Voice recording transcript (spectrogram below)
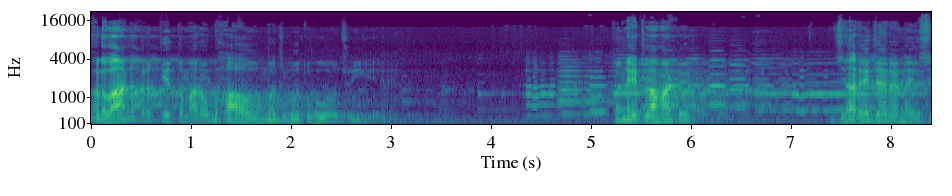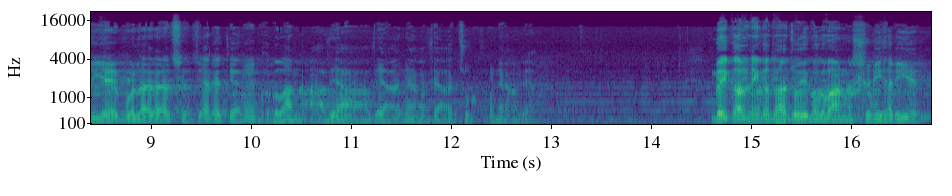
ભગવાન પ્રત્યે તમારો ભાવ મજબૂત હોવો જોઈએ. અને એટલા માટે, જ્યારે જ્યારે નરસિંહે બોલાવ્યા છે, ત્યારે ત્યારે ભગવાન આવ્યા આવ્યા અને આવ્યા, અચૂકપણે આવ્યા. ગઈકાલની કથા જોઈ ભગવાન શ્રી હરિએ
